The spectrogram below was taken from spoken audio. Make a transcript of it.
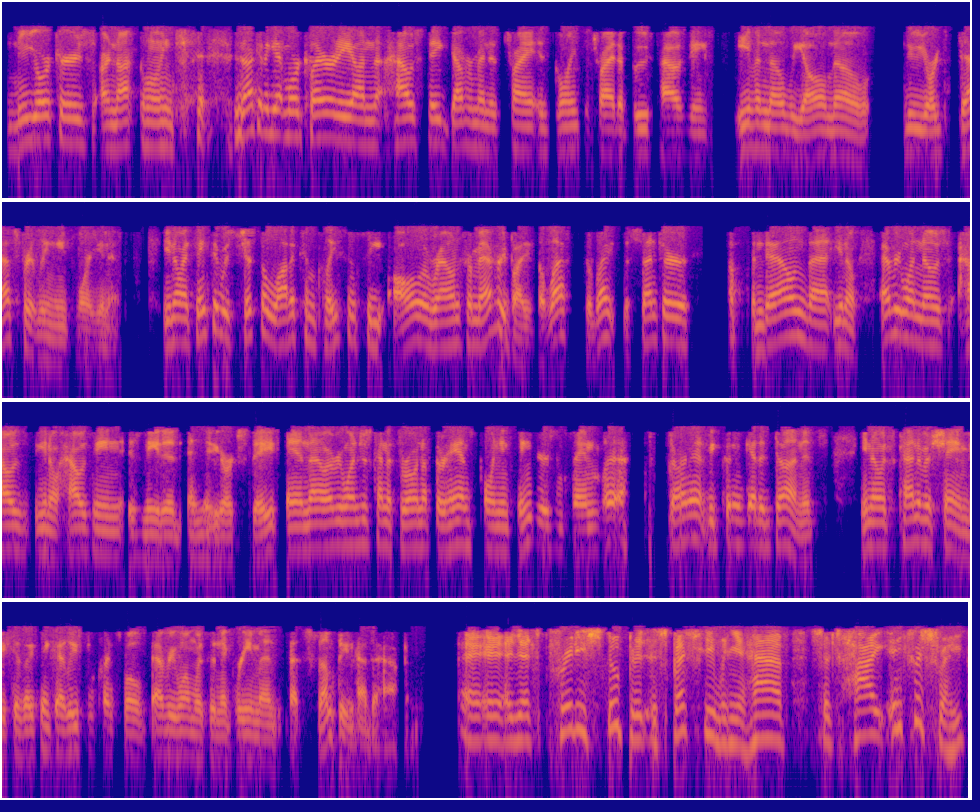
New Yorkers are not going to not going to get more clarity on how state government is trying is going to try to boost housing, even though we all know New York desperately needs more units. You know, I think there was just a lot of complacency all around from everybody, the left, the right, the center, up and down that you know everyone knows how you know housing is needed in New York State, and now everyone's just kind of throwing up their hands, pointing fingers, and saying, eh, "Darn it, we couldn't get it done." It's you know it's kind of a shame because I think at least in principle everyone was in agreement that something had to happen. And it's pretty stupid, especially when you have such high interest rates.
